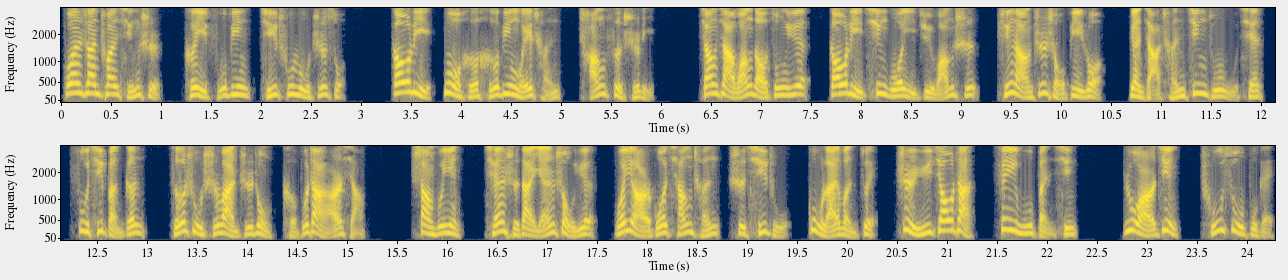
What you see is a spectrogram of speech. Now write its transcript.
关山川形势，可以伏兵及出入之所。高丽漠河合兵为臣，长四十里。江夏王道宗曰：“高丽倾国以拒王师，平壤之守必弱。愿甲臣精卒五千，复其本根，则数十万之众可不战而降。”上不应。前使代言寿曰：“唯尔国强臣是其主，故来问罪。”至于交战，非无本心。入耳境，除粟不给，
